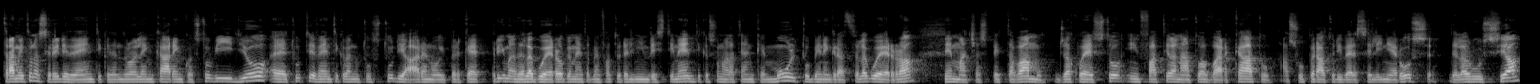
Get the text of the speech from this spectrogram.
tramite una serie di eventi che andrò a elencare in questo video, eh, tutti eventi che abbiamo dovuto studiare noi, perché prima della guerra ovviamente abbiamo fatto degli investimenti che sono andati anche molto bene grazie alla guerra, eh, ma ci aspettavamo già questo, infatti la Nato ha varcato, ha superato diverse linee rosse della Russia,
